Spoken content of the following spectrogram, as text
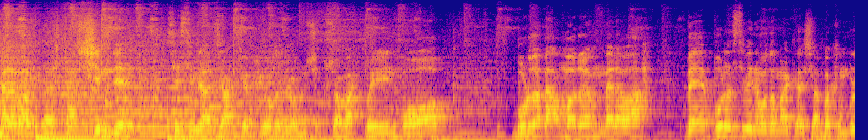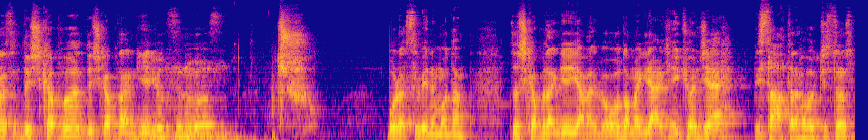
Merhaba arkadaşlar. Şimdi sesim biraz yankı yapıyor olabilir onun için kusura bakmayın. Hop. Burada ben varım. Merhaba. Ve burası benim odam arkadaşlar. Bakın burası dış kapı. Dış kapıdan geliyorsunuz. Burası benim odam. Dış kapıdan geri gelmez. Böyle odama girerken ilk önce bir sağ tarafa bakıyorsunuz.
